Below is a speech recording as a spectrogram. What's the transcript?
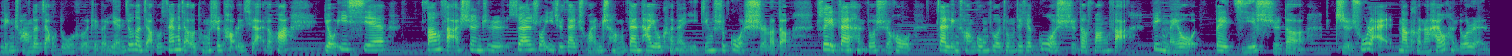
临床的角度和这个研究的角度三个角度同时考虑起来的话。有一些方法，甚至虽然说一直在传承，但它有可能已经是过时了的。所以在很多时候，在临床工作中，这些过时的方法并没有被及时的指出来。那可能还有很多人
